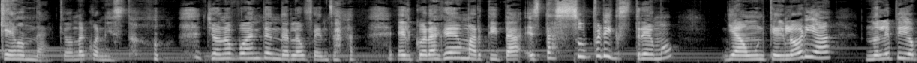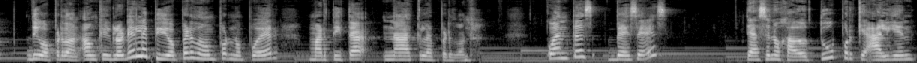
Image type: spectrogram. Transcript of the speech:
qué, onda? ¿Qué onda con esto? Yo no puedo entender la ofensa. El coraje de Martita está súper extremo y aunque Gloria no le pidió, digo, perdón, aunque Gloria le pidió perdón por no poder, Martita nada que la perdona. ¿Cuántas veces te has enojado tú porque alguien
